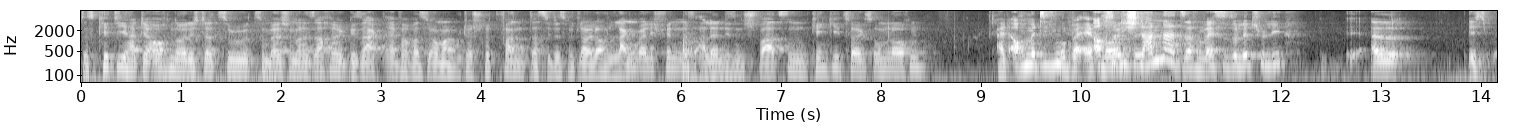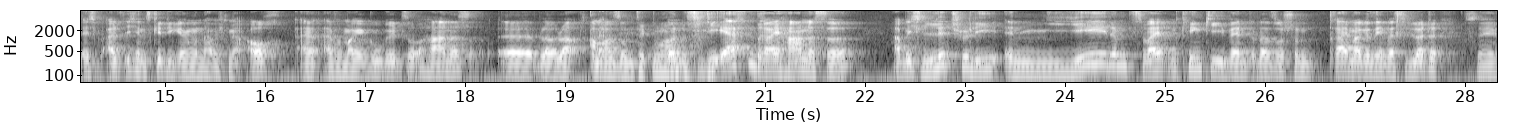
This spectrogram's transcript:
Das Kitty hat ja auch neulich dazu zum Beispiel mal eine Sache gesagt, einfach was ich auch mal ein guter Schritt fand, dass sie das mittlerweile auch langweilig finden, dass alle in diesen schwarzen Kinky-Zeugs rumlaufen. Halt auch mit diesen, auch so die F90? Standardsachen, weißt du, so literally. Also, ich, ich, als ich ins Kitty gegangen bin, habe ich mir auch ein- einfach mal gegoogelt, so Harness, äh, bla bla bla. Amazon Tick nur Und die ersten drei Harnesse habe ich literally in jedem zweiten Kinky-Event oder so schon dreimal gesehen. Weißt du, die Leute, Safe.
